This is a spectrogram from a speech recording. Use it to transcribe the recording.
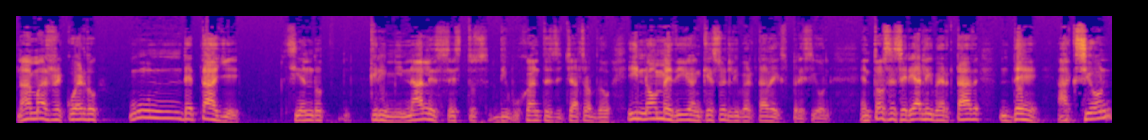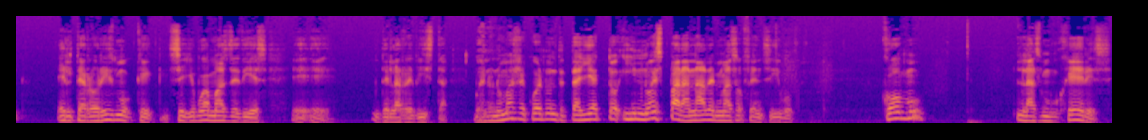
Nada más recuerdo un detalle, siendo criminales estos dibujantes de Charles Hebdo, y no me digan que eso es libertad de expresión. Entonces sería libertad de acción el terrorismo que se llevó a más de 10 eh, eh, de la revista. Bueno, nomás recuerdo un detallito y no es para nada el más ofensivo. Cómo las mujeres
